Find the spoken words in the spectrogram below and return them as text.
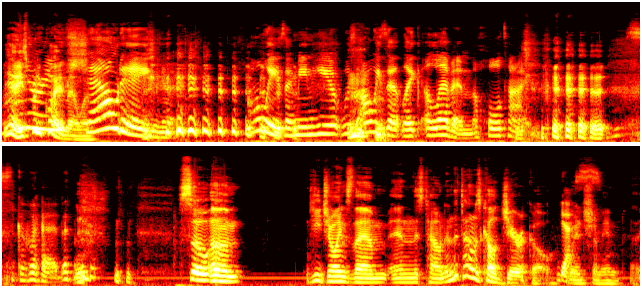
yeah, he's pretty are quiet in you that one. Shouting. always. I mean, he was always at like eleven the whole time. Go ahead. So, um, he joins them in this town, and the town is called Jericho. Yes. Which I mean, uh,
